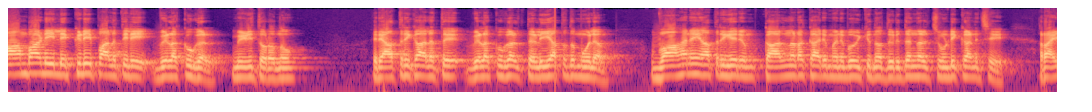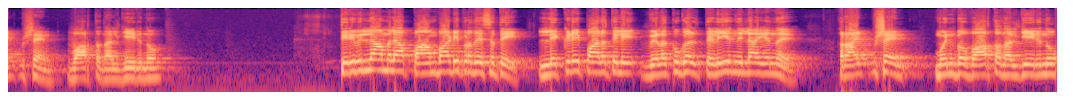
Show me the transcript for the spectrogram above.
പാമ്പാടി ലക്കിടി പാലത്തിലെ വിളക്കുകൾ മിഴി തുറന്നു. രാത്രികാലത്ത് വിളക്കുകൾ തെളിയാത്തത് മൂലം വാഹനയാത്രികരും കാൽനടക്കാരും അനുഭവിക്കുന്ന ദുരിതങ്ങൾ ചൂണ്ടിക്കാണിച്ച് റൈറ്റ് മിഷൻ വാർത്ത നൽകിയിരുന്നു. തിരുവില്ലാമല പാമ്പാടി പ്രദേശത്തെ ലക്കിടി പാലത്തിലെ വിളക്കുകൾ തെളിയുന്നില്ല എന്ന് റൈറ്റ് മിഷൻ മുൻപ് വാർത്ത നൽകിയിരുന്നു.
